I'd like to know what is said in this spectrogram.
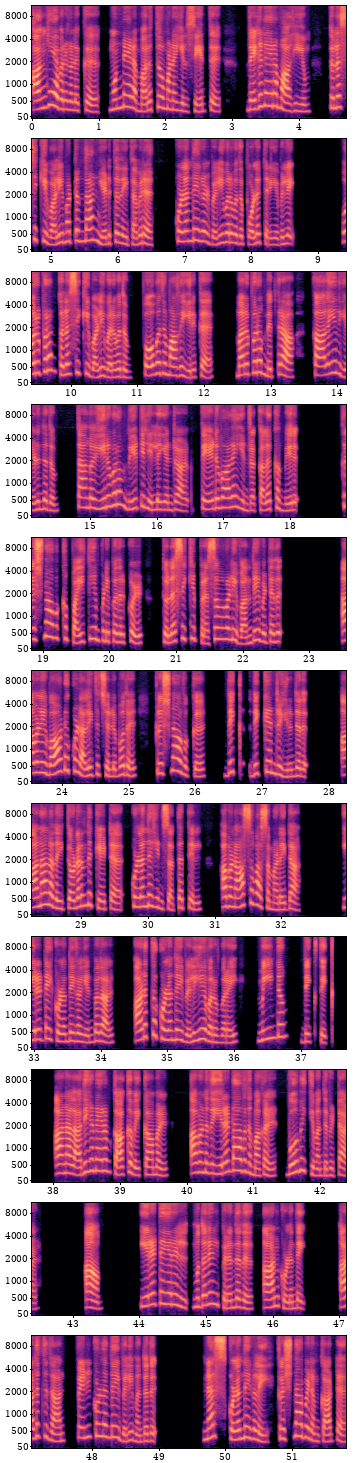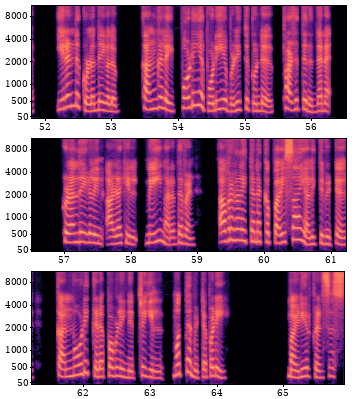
அங்கே அவர்களுக்கு முன்னேற மருத்துவமனையில் சேர்த்து வெகுநேரமாகியும் துளசிக்கு வழி மட்டும்தான் எடுத்ததை தவிர குழந்தைகள் வெளிவருவது போல தெரியவில்லை. ஒருபுறம் துளசிக்கு வழி வருவதும் போவதுமாக இருக்க மறுபுறம் மித்ரா காலையில் எழுந்ததும் தாங்கள் இருவரும் வீட்டில் இல்லை என்றால் தேடுவாளே என்ற கலக்கம் வேறு. கிருஷ்ணாவுக்கு பைத்தியம் பிடிப்பதற்குள் துளசிக்கு பிரசவ வழி வந்தே விட்டது. அவளை வார்டுக்குள் அழைத்துச் செல்லும்போது கிருஷ்ணாவுக்கு திக் திக் என்று இருந்தது. ஆனால் அதை தொடர்ந்து கேட்ட குழந்தையின் சத்தத்தில் அவன் ஆசுவாசம் அடைந்தான். இரட்டை குழந்தைகள் என்பதால் அடுத்த குழந்தை வெளியே வரும் வரை மீண்டும் திக் திக். ஆனால் அதிக நேரம் காக்க வைக்காமல் அவனது இரண்டாவது மகள் பூமிக்கு வந்துவிட்டாள். ஆம் இரட்டையரில் முதலில் பிறந்தது ஆண் குழந்தை. அடுத்துதான் பெண் குழந்தை வெளிவந்தது. நர்ஸ் குழந்தைகளை கிருஷ்ணாவிடம் காட்ட இரண்டு குழந்தைகளும் கண்களை பொடிய பொடிய விழித்துக்கொண்டு பழுத்திருந்தன குழந்தைகளின் அழகில் மெய் மறந்தவன் அவர்களை தனக்கு பரிசாய் அளித்துவிட்டு கண்மூடி கிடப்பவளின் நெற்றியில் முத்தமிட்டபடி my dear princess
